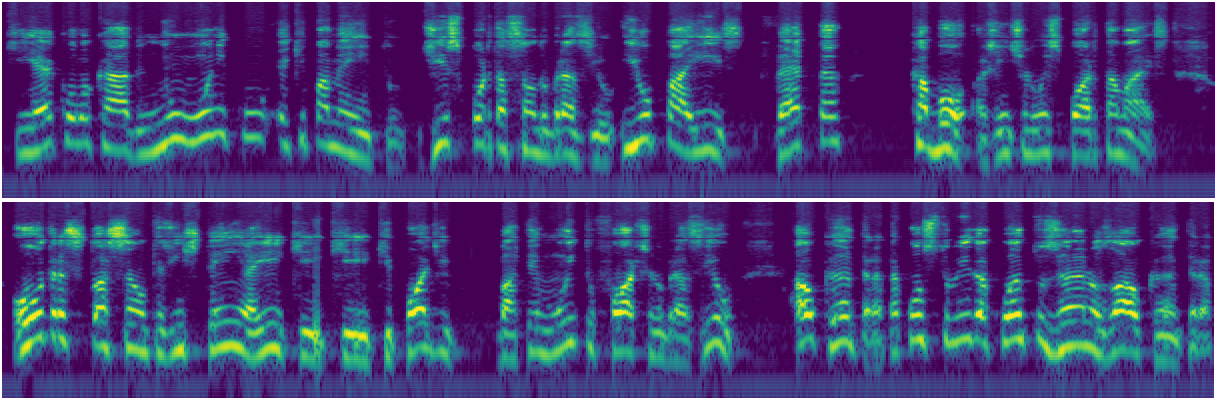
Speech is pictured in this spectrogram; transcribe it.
que é colocado em um único equipamento de exportação do Brasil e o país veta, acabou, a gente não exporta mais. Outra situação que a gente tem aí que, que, que pode bater muito forte no Brasil, Alcântara. Está construído há quantos anos lá, Alcântara?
